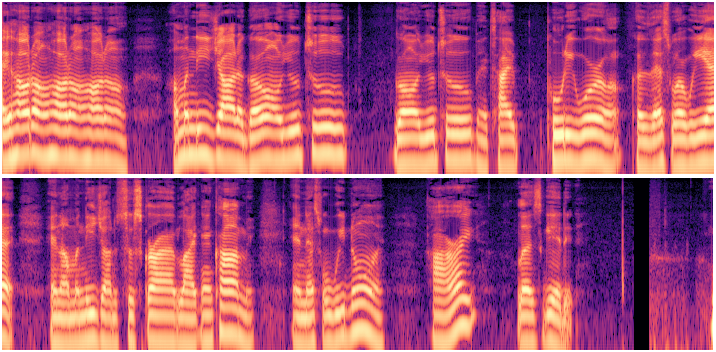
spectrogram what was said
Hey, hold on, hold on, hold on. I'm gonna need y'all to go on YouTube, go on YouTube and type Poody World, cause that's where we at. And I'm gonna need y'all to subscribe, like, and comment. And that's what we doing. All right, let's get it.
